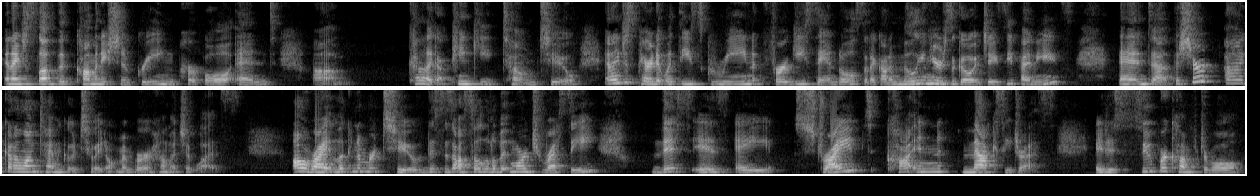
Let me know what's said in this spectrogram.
And I just love the combination of green, purple, and um, kind of like a pinky tone too. And I just paired it with these green Fergie sandals that I got a million years ago at JCPenney's. And uh, the shirt I got a long time ago too. I don't remember how much it was. All right, look number two. This is also a little bit more dressy. This is a striped cotton maxi dress. It is super comfortable.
